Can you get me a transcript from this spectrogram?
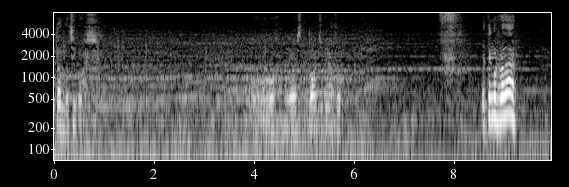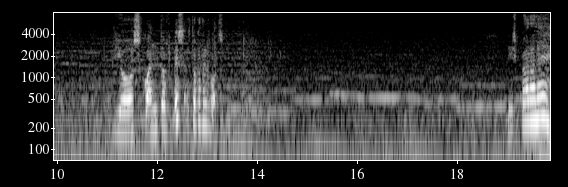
Apuntando, chicos. Oh, esto, toma chupinazo. ¡Ya tengo el radar! Dios, cuántos... ¿Ves? Esto que hacen los bots. ¡Dispárale!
